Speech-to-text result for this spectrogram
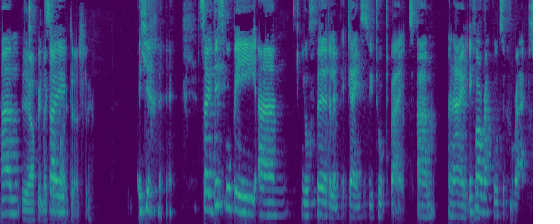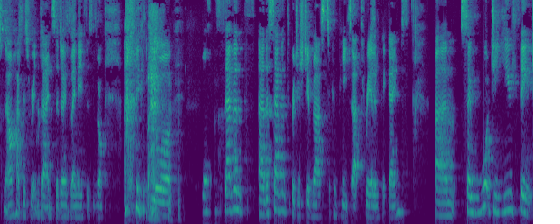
Um, yeah, I think they so, quite liked it actually. Yeah. So this will be um, your third Olympic Games, as we've talked about. Um, now, if our records are correct, now I'll have this written down, so don't blame me if this is wrong. you're, you're the seventh, uh, the seventh British gymnast to compete at three Olympic Games. Um, so, what do you think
